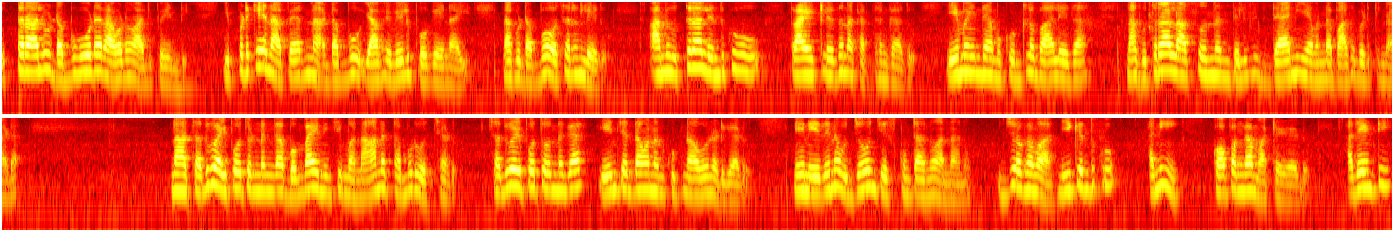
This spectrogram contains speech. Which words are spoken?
ఉత్తరాలు డబ్బు కూడా రావడం ఆగిపోయింది. ఇప్పటికే నా పేరున డబ్బు యాభై వేలు పోగైనాయి. నాకు డబ్బు అవసరం లేదు. ఆమె ఉత్తరాలు ఎందుకు రాయట్లేదో నాకు అర్థం కాదు. ఏమైంది? ఆమెకు ఒంట్లో బాగాలేదా నాకు ఉత్తరాలు రాస్తోందని తెలిసి డానీ ఏమన్నా బాధ పెడుతున్నాడా? నా చదువు అయిపోతుండగా బొంబాయి నుంచి మా నాన్న తమ్ముడు వచ్చాడు. చదువు అయిపోతుండగా ఏం చేద్దామని అనుకుంటున్నావు అని అడిగాడు. నేను ఏదైనా ఉద్యోగం చేసుకుంటాను అన్నాను. ఉద్యోగమా? నీకెందుకు? అని కోపంగా మాట్లాడాడు. అదేంటి?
